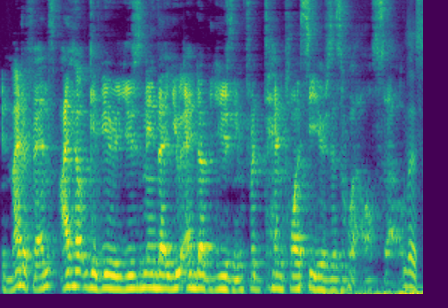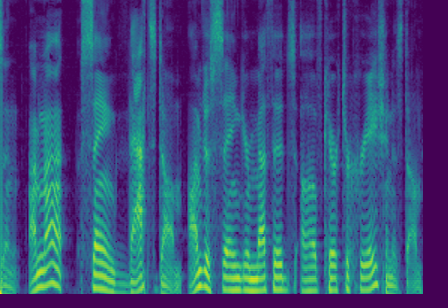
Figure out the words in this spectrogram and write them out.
In my defense, I helped give you a username that you end up using for 10 plus years as well, so. Listen, I'm not saying that's dumb. I'm just saying your methods of character creation is dumb.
